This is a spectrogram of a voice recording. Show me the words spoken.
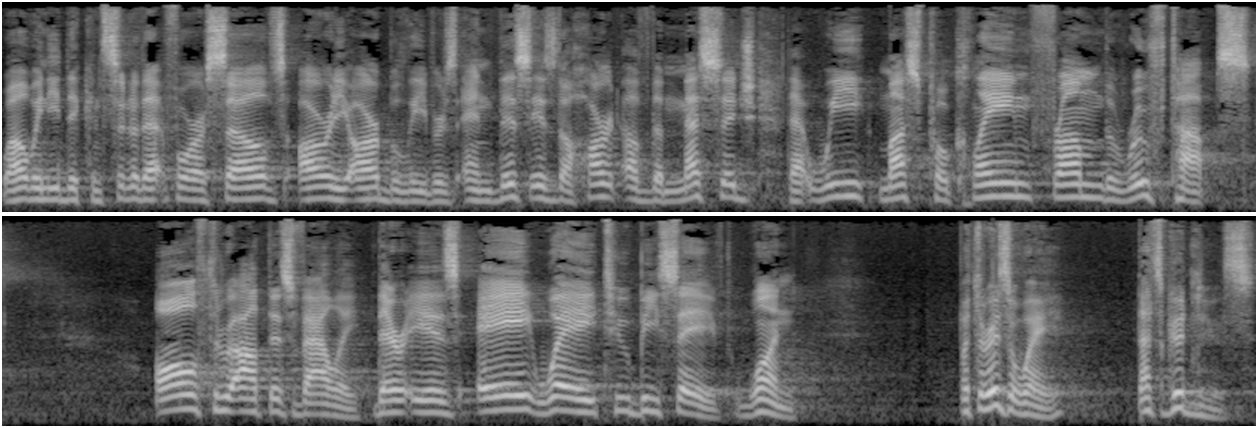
well, we need to consider that for ourselves, already are believers, and this is the heart of the message that we must proclaim from the rooftops. All throughout this valley, there is a way to be saved. One. But there is a way. That's good news.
